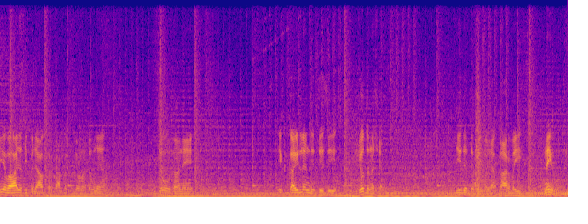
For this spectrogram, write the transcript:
ਇਹ ਆਵਾਜ਼ ਅਸੀਂ ਪੰਜਾਬ ਸਰਕਾਰ ਤੱਕ ਪਹੁੰਚਾਉਣਾ ਚਾਹੁੰਦੇ ਹਾਂ। ਜੋ ਉਹਨਾਂ ਨੇ ਇੱਕ ਗਾਈਡਲਾਈਨ ਦਿੱਤੀ ਸੀ ਯੁੱਧ ਨਸ਼ਾ। ਜਿਹਦੇ ਤੇ ਕੋਈ ਕੋਈ ਕਾਰਵਾਈ ਨਹੀਂ ਹੋ ਰਹੀ।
